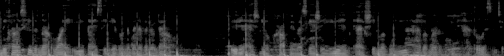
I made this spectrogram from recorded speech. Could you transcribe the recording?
Because he was not white, you guys didn't give him the benefit of doubt. You didn't actually do a proper investigation. You didn't actually look. When you have a murder, you have to listen to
